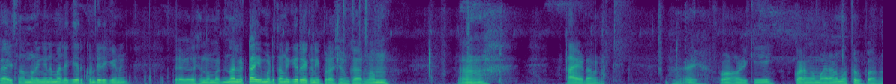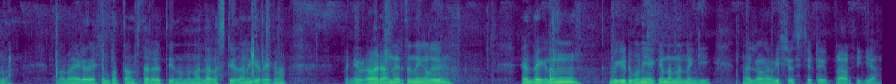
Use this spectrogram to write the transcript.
ഗായ്സ് നമ്മളിങ്ങനെ മല കയറിക്കൊണ്ടിരിക്കുകയാണ്. ഏകദേശം നമ്മൾ നല്ല ടൈം എടുത്താണ് കയറിയേക്കണത് ഇപ്രാവശ്യം. കാരണം ടയർഡാണ് പോണ വഴിക്ക് കുരങ്ങന്മാരാണ് മൊത്തം ഇപ്പോൾ നമ്മൾ ഏകദേശം പത്താം സ്ഥലം എത്തി. നമ്മൾ നല്ല റെസ്റ്റ് ചെയ്താണ് കയറിയേക്കണം. പിന്നെ ഇവിടെ വരാൻ നേരത്ത് നിങ്ങൾ എന്തെങ്കിലും വീട് പണിയൊക്കെ ഉണ്ടെന്നുണ്ടെങ്കിൽ നല്ലോണം വിശ്വസിച്ചിട്ട് പ്രാർത്ഥിക്കുക.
